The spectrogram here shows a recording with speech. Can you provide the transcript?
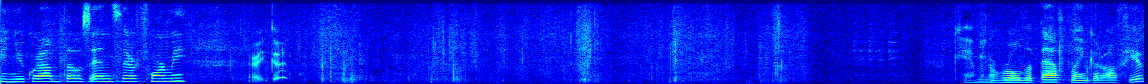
Can you grab those ends there for me? Very good. Okay, I'm going to roll the bath blanket off you.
